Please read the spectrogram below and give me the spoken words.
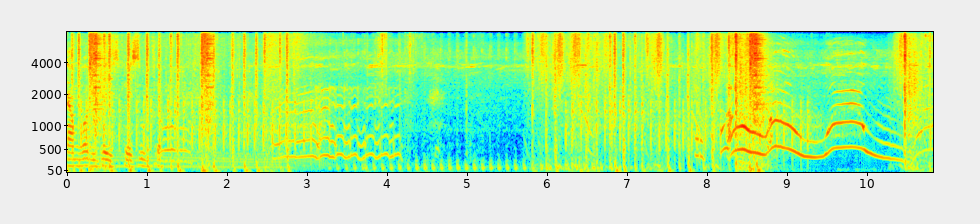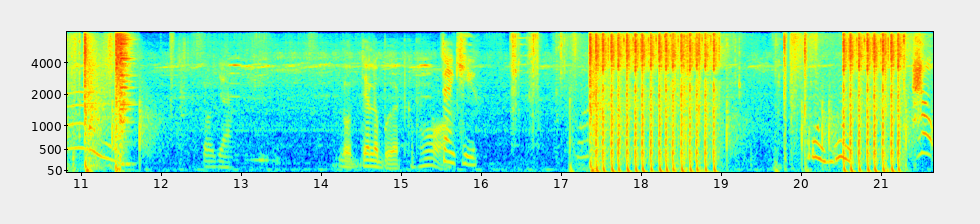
นำก็ดิไปไปสู้กันว้าวว้าวว้าวตัวยารถจะระเบิดครับพ่อ Thank you. อุ้ยอุ้ย Help!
